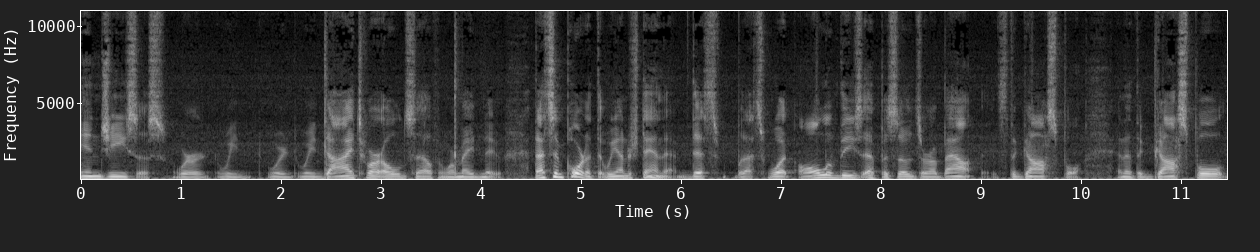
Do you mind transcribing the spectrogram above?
in Jesus, where we we we die to our old self and we're made new. That's important that we understand that. That's that's what all of these episodes are about. It's the gospel, and that the gospel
